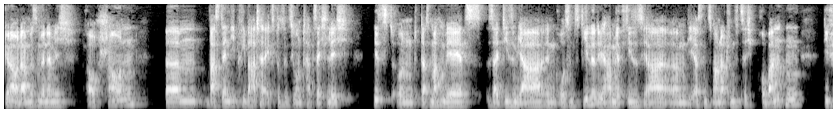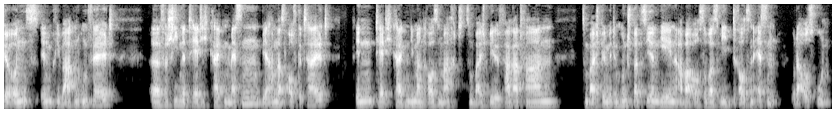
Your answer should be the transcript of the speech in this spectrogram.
Genau, da müssen wir nämlich auch schauen, ähm, was denn die private Exposition tatsächlich ist. Und das machen wir jetzt seit diesem Jahr in großem Stile. Wir haben jetzt dieses Jahr ähm, die ersten 250 Probanden, die für uns im privaten Umfeld äh, verschiedene Tätigkeiten messen. Wir haben das aufgeteilt in Tätigkeiten, die man draußen macht, zum Beispiel Fahrradfahren, zum Beispiel mit dem Hund spazieren gehen, aber auch sowas wie draußen essen oder ausruhen.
